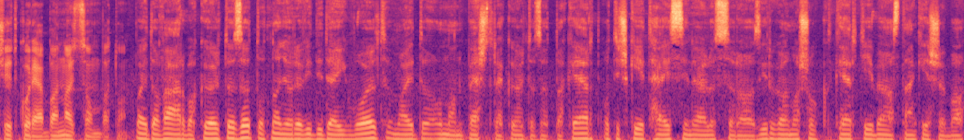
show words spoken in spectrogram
sőt korábban Nagy Szombaton. Majd a várba költözött, ott nagyon rövid ideig volt, majd onnan Pestre költözött a kert. Ott is két helyszínre először az irgalmasok kertjébe, aztán később a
